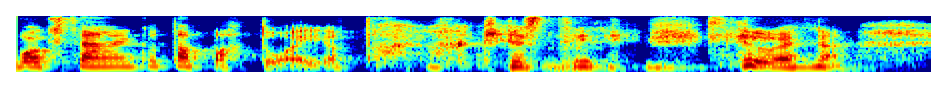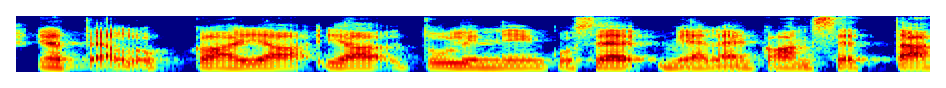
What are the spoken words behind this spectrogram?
voiko täällä niin kuin tapahtua jotain oikeasti, mm. silloin ajatellutkaan. Ja, ja tuli niin kuin se mieleen kanssa, että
